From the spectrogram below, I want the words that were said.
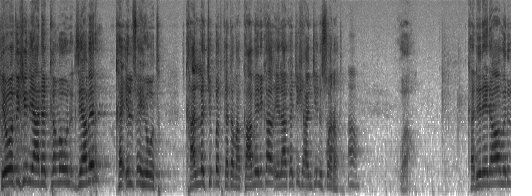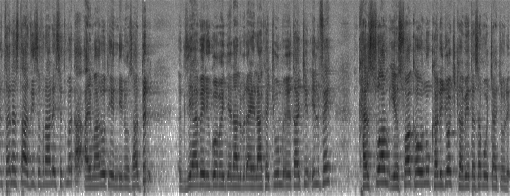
ህይወትሽን ያደከመውን እግዚአብሔር ከኢልፌ ህይወት ካለችበት ከተማ ከአሜሪካ የላከችሽ አንቺን እሷ ናት። ከድሬዳዋ ምድር ተነስታ እዚህ ስፍራ ላይ ስትመጣ ሃይማኖቴ እንዲህ ነው ሳትል እግዚአብሔር ይጎበኘናል ብላ የላከችውም እህታችን ኢልፌ ከእሷም የእሷ ከሆኑ ከልጆች ከቤተሰቦቻቸው ላይ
